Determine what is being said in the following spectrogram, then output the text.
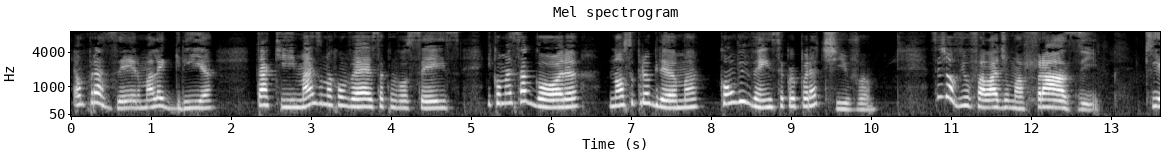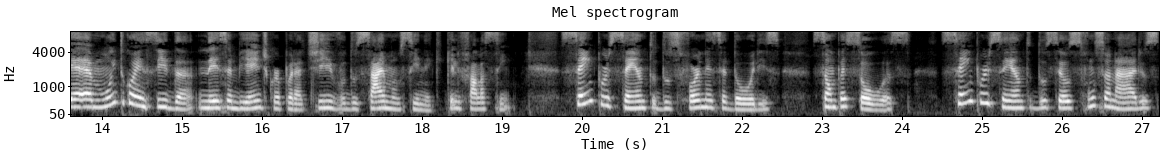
É um prazer, uma alegria estar aqui, mais uma conversa com vocês e começa agora nosso programa Convivência Corporativa. Você já ouviu falar de uma frase que é muito conhecida nesse ambiente corporativo do Simon Sinek, que ele fala assim: 100% dos fornecedores são pessoas, 100% dos seus funcionários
